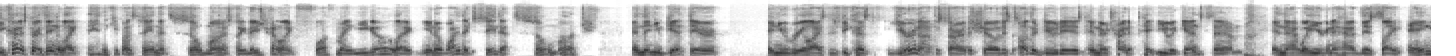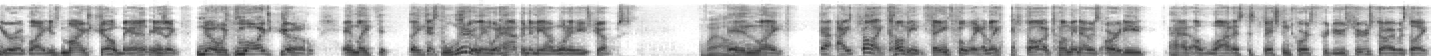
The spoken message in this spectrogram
you kind of start thinking like, man, they keep on saying that so much. Like they just trying to like fluff my ego. Like, you know, why they say that so much? And then you get there and you realize it's because you're not the star of the show. This other dude is, and they're trying to pit you against them. And that way you're gonna have this like anger of like, it's my show, man. And he's like, no, it's my show. And like th- like that's literally what happened to me on one of these shows. Well, And like I- saw it coming, thankfully. I like I saw it coming. I was already had a lot of suspicion towards producers. So I was like,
